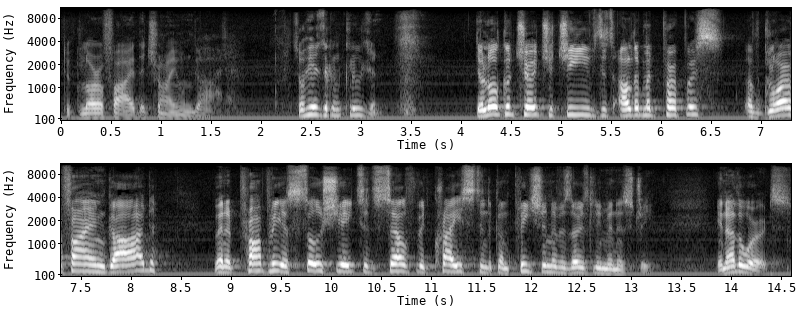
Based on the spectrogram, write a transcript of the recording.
to glorify the triune God. So here's the conclusion the local church achieves its ultimate purpose of glorifying God when it properly associates itself with Christ in the completion of his earthly ministry. In other words,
